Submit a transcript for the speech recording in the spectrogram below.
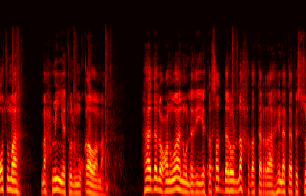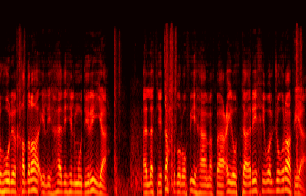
عتمة محمية المقاومة. هذا العنوان الذي يتصدر اللحظة الراهنة في السهول الخضراء لهذه المديرية التي تحضر فيها مفاعيل التاريخ والجغرافيا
